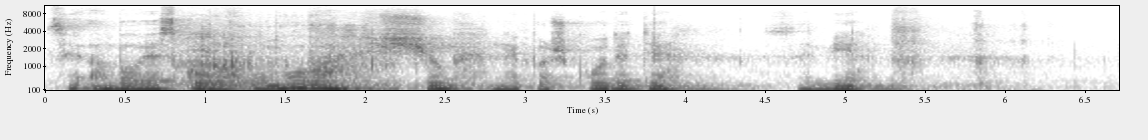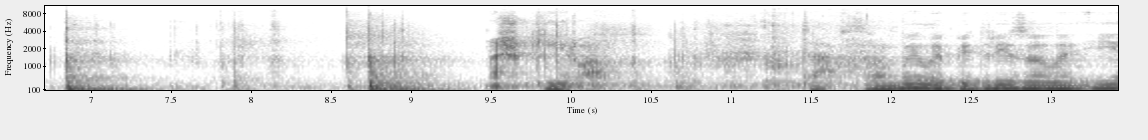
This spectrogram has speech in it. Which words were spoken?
Це обов'язкова умова, щоб не пошкодити собі шкіру. Так, зробили, підрізали і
